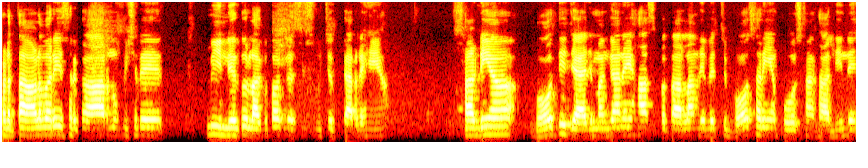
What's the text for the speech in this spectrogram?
ਹੜਤਾਲ ਬਾਰੇ ਸਰਕਾਰ ਨੂੰ ਪਿਛਲੇ ਮਹੀਨੇ ਤੋਂ ਲਗਭਗ ਅਸੀਂ ਸੂਚਿਤ ਕਰ ਰਹੇ ਹਾਂ। ਸਾਡੀਆਂ ਬਹੁਤ ਹੀ ਜਾਇਜ਼ ਮੰਗਾਂ ਨੇ। ਹਸਪਤਾਲਾਂ ਦੇ ਵਿੱਚ ਬਹੁਤ ਸਾਰੀਆਂ ਪੋਸਟਾਂ ਖਾਲੀ ਨੇ।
